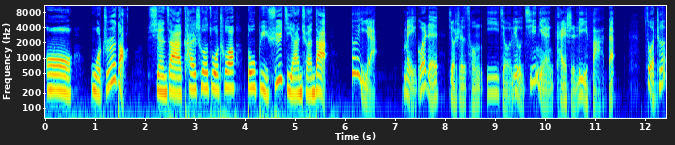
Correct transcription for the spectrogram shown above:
哦，我知道，现在开车坐车都必须系安全带。对呀，美国人就是从一九六七年开始立法的，坐车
